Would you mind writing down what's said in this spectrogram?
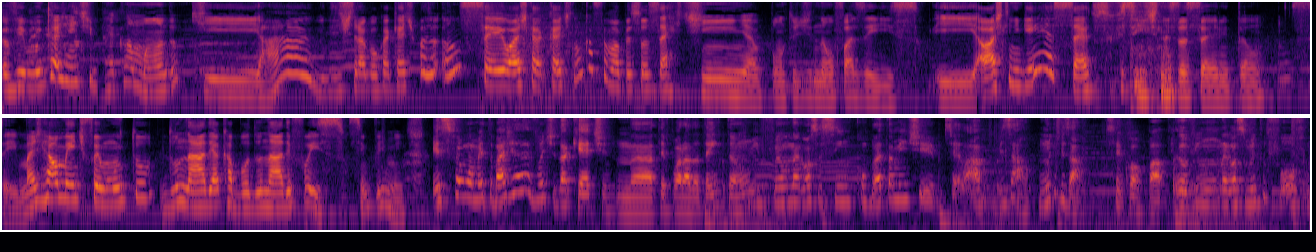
Eu vi muita gente reclamando que. Ah, estragou com a Cat, mas eu não sei. Eu acho que a Cat nunca foi uma pessoa certinha, a ponto de não fazer isso. E eu acho que ninguém é certo o suficiente nessa série, então sei. Mas realmente foi muito do nada e acabou do nada e foi isso. Simplesmente. Esse foi o momento mais relevante da Cat na temporada até então. E foi um negócio assim, completamente, sei lá, bizarro. Muito bizarro. Não sei qual papo. Eu vi um negócio muito fofo.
